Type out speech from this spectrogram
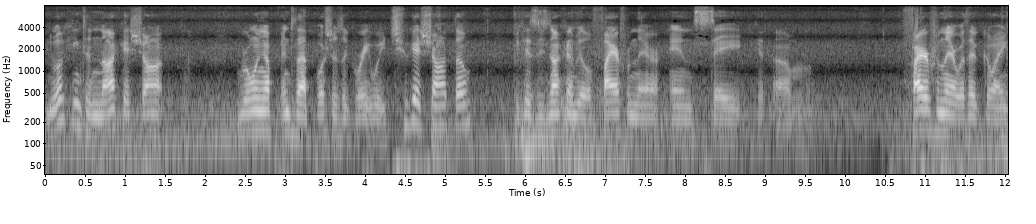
looking to not get shot, rolling up into that bush is a great way to get shot, though, because he's not going to be able to fire from there and stay um, fire from there without going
